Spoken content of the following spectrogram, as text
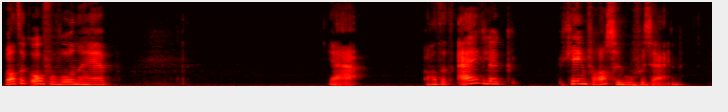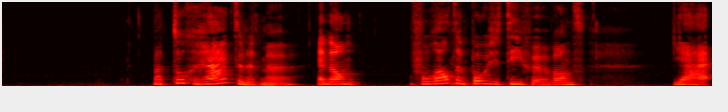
wat ik overwonnen heb, ja, had het eigenlijk geen verrassing hoeven zijn. Maar toch raakte het me. En dan vooral ten positieve. Want ja,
